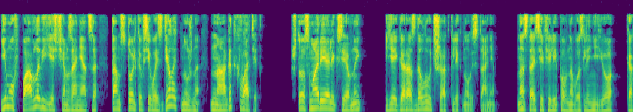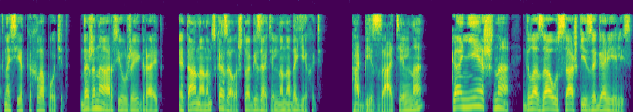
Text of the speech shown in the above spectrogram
Ему в Павлове есть чем заняться. Там столько всего сделать нужно, на год хватит. Что с Марией Алексеевной? Ей гораздо лучше, откликнулась Таня. Настасья Филипповна возле нее, как на сетках хлопочет. Даже на арфе уже играет. Это она нам сказала, что обязательно надо ехать. Обязательно? Конечно! Глаза у Сашки загорелись.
